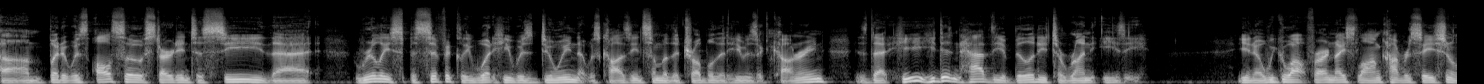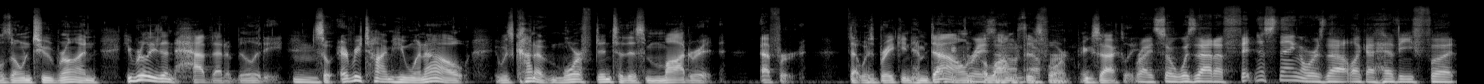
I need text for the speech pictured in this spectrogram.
Um, but it was also starting to see that really specifically what he was doing that was causing some of the trouble that he was encountering is that he he didn't have the ability to run easy you know, we go out for our nice long conversational zone two run. He really didn't have that ability. So every time he went out, it was kind of morphed into this moderate effort that was breaking him down gray along with his effort. form. Exactly. Right. So was that a fitness thing or was that like a heavy foot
